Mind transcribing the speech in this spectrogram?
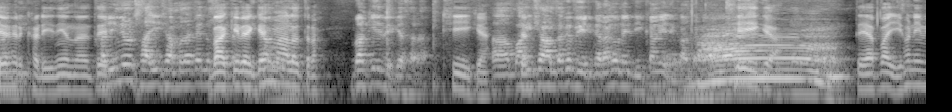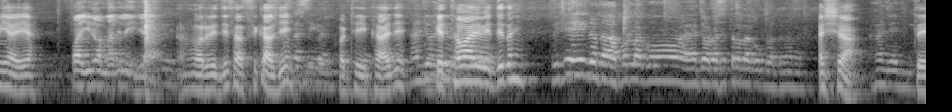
ਇਹ ਫਿਰ ਖੜੀ ਨਹੀਂ ਉਹਨਾਂ ਖੜੀ ਤੇ ਨਹੀਂ ਹੁਣ ਸਾਈ ਸ਼ਾਮ ਦਾ ਕਹਿੰਦੇ ਬਾਕੀ ਵੇਖ ਗਿਆ ਮਾਲ ਉਤਰਾ। ਬਾਕੀ ਵੇਖਿਆ ਸਾਰਾ। ਠੀਕ ਆ। ਹਾਂ ਬਾਕੀ ਸ਼ਾਮ ਤੱਕ ਵੇਟ ਕਰਾਂਗੇ ਉਹਨੇ ਡੀਕਾਂਗੇ ਜੇ ਕੱਲ ਤੱਕ। ਠੀਕ ਆ। ਤੇ ਆ ਭਾਈ ਹੁਣੀ ਵੀ ਆਏ ਆ। ਭਾਜੀ ਨੂੰ ਮੱਝ ਲਈ ਜਾ ਹੋਰ ਵੀਰ ਜੀ ਸਤਿ ਸ਼੍ਰੀ ਅਕਾਲ ਜੀ। ਹੋਰ ਠੀਕ ਠਾਕ ਜੀ? ਕਿੱਥੋਂ ਆਏ ਵੀਰ ਜੀ ਤੁਸੀਂ? ਵਿਜੇ ਇਹ ਗੁਰਦਾਸਪੁਰ ਲੱਗੋਂ ਆਇਆ ਚੌੜਾ ਸਤਰਾ ਲੱਗੋਂ ਲੱਗਣਾ ਮੈਂ ਅੱਛਾ। ਹਾਂਜੀ ਹਾਂਜੀ। ਤੇ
